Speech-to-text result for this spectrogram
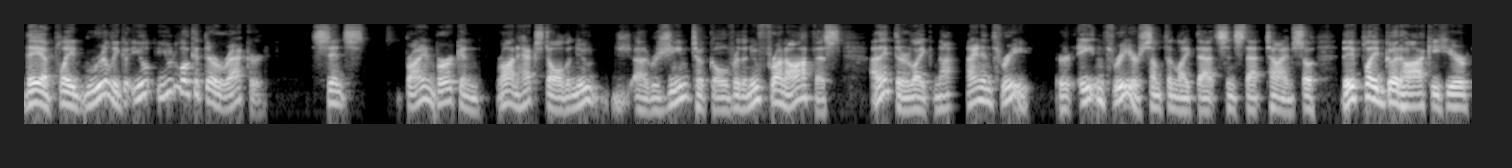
They have played really good. You you look at their record since Brian Burke and Ron Hextall, the new uh, regime took over, the new front office. I think they're like nine and three or eight and three or something like that since that time. So they've played good hockey here.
